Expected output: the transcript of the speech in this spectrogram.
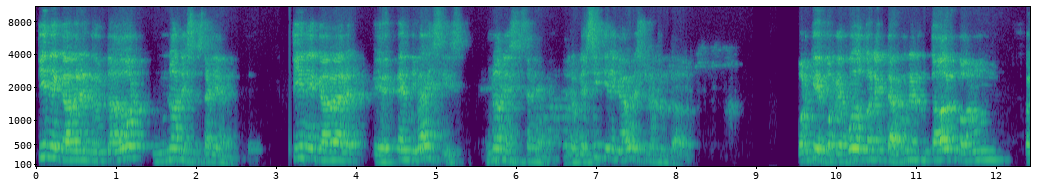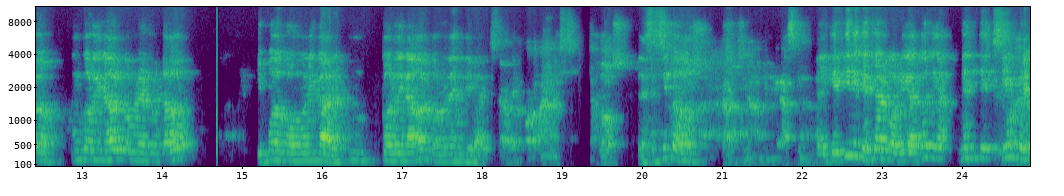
Tiene que haber enrutador, no necesariamente. Tiene que haber end devices, no necesariamente. Lo que sí tiene que haber es un enrutador. ¿Por qué? Porque puedo conectar un enrutador con un, perdón, un coordinador con un enrutador y puedo comunicar un coordinador con un end device. Claro, pero por lo menos necesitas dos. Necesito dos. Claro, no. El que tiene que estar obligatoriamente siempre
